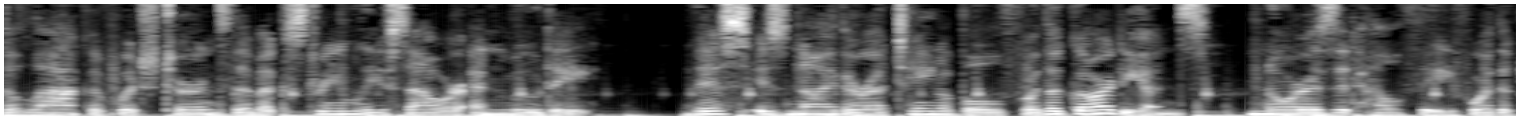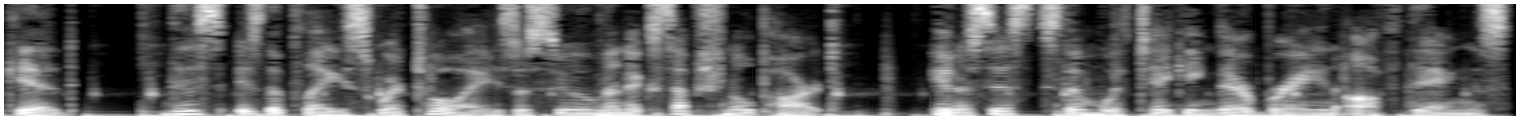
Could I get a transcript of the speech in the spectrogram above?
the lack of which turns them extremely sour and moody. This is neither attainable for the guardians, nor is it healthy for the kid. This is the place where toys assume an exceptional part. It assists them with taking their brain off things.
